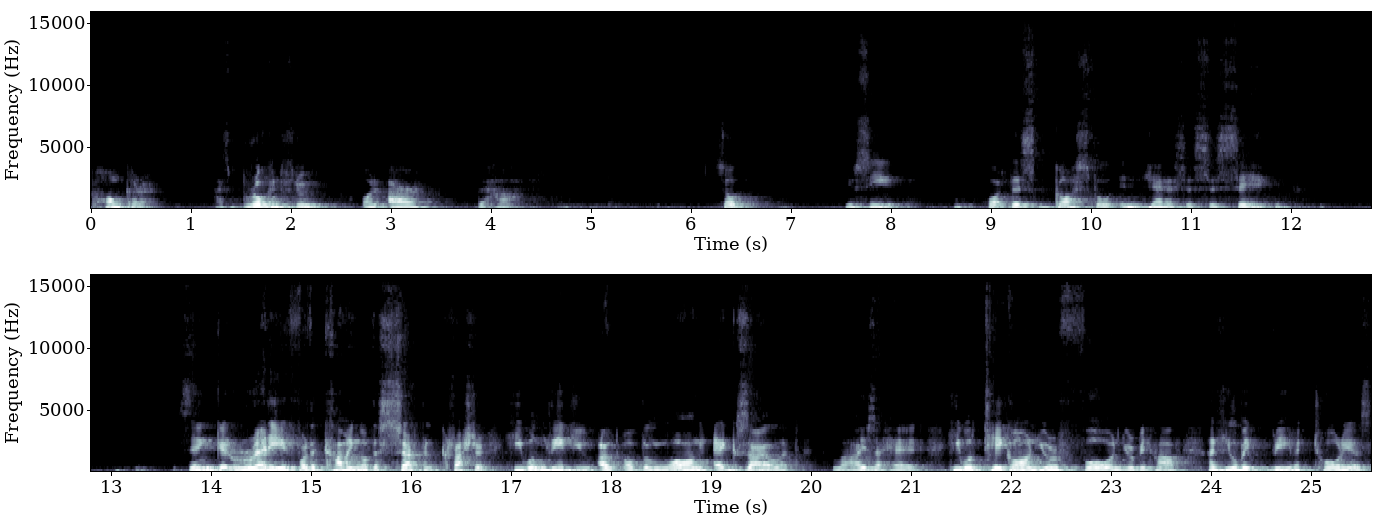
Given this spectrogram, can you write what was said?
conqueror has broken through on our behalf. So, you see what this gospel in Genesis is saying. Saying, Get ready for the coming of the serpent crusher. He will lead you out of the long exile that lies ahead. He will take on your foe on your behalf, and he'll be, be victorious.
